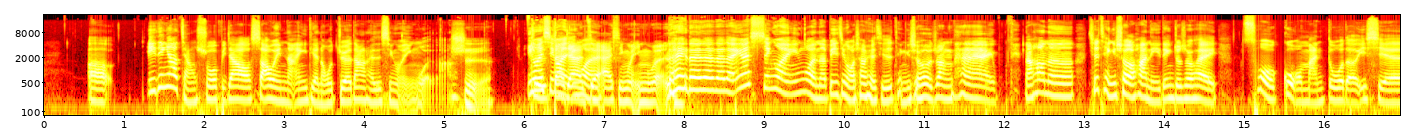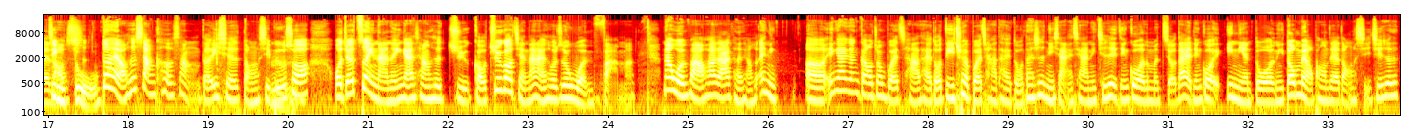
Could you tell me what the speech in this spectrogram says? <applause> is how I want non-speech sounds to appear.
呃，一定要讲说比较稍微难一点的，我觉得当然还是新闻英文啦，是因为大家新闻英文。最爱新闻英文。对对对对对，因为新闻英文呢，毕竟我上学期是停休的状态，然后呢，其实停休的话，你一定就是会错过蛮多的一些进度对老师上课上的一些东西，比如嗯说，我觉得最难的应该像是句构，句构简单来说就是文法嘛。那文法的话，大家可能想说，哎、你。呃，应该跟高中不会差太多，的确不会差太多。但是你想一下，你其实已经过了那么久，大概已经过了一年多，你都没有碰这些东西，其实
